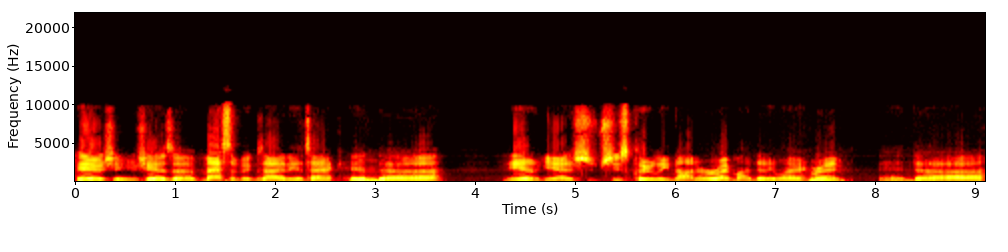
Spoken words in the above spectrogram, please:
Yeah, she she has a massive anxiety attack, and uh, yeah, yeah, sh- she's clearly not in her right mind anyway. Right. And uh,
